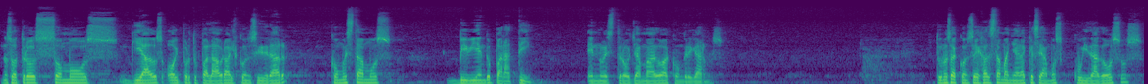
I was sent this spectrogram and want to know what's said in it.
Nosotros somos guiados hoy por tu palabra al considerar cómo estamos viviendo para ti en nuestro llamado a congregarnos. Tú nos aconsejas esta mañana que seamos cuidadosos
